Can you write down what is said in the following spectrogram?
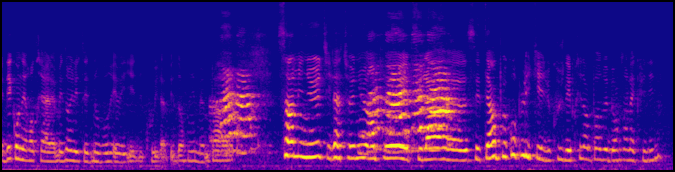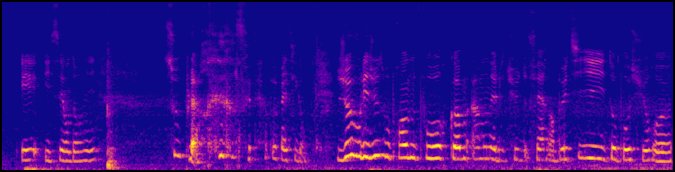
mais dès qu'on est rentré à la maison, il était de nouveau réveillé, du coup il avait dormi même pas 5 minutes, il a tenu un peu. Et puis là c'était un peu compliqué, du coup je l'ai pris dans le porte-bébé en la cuisine. Et il s'est endormi sous pleurs. C'était un peu fatigant. Je voulais juste vous prendre pour, comme à mon habitude, faire un petit topo sur euh,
